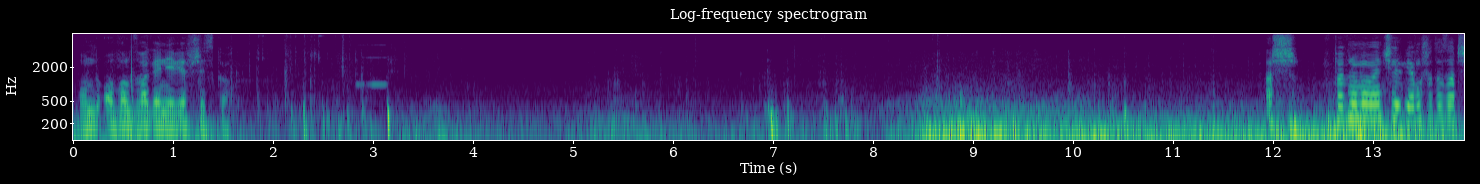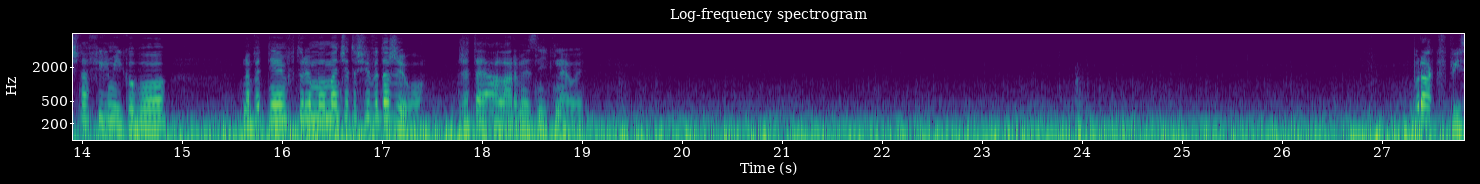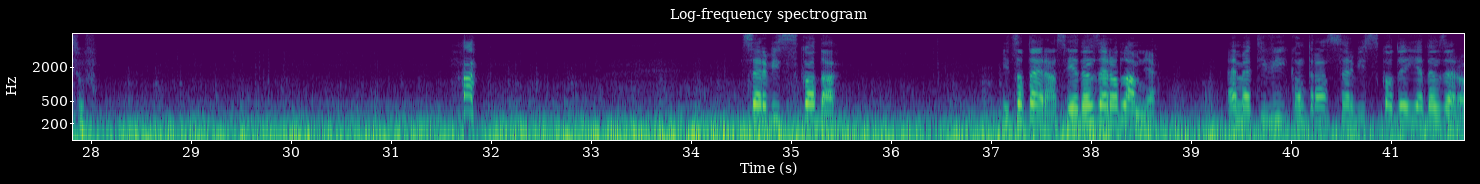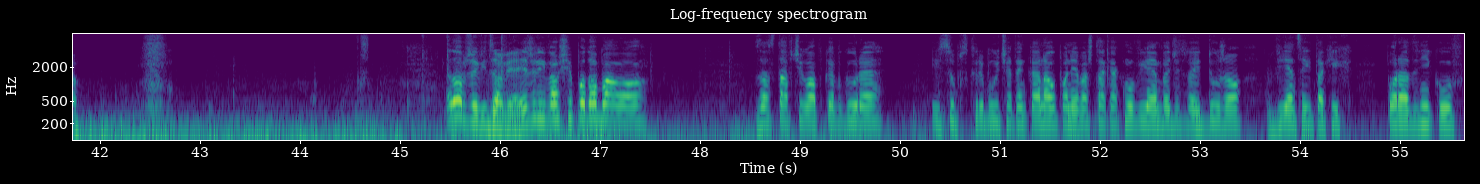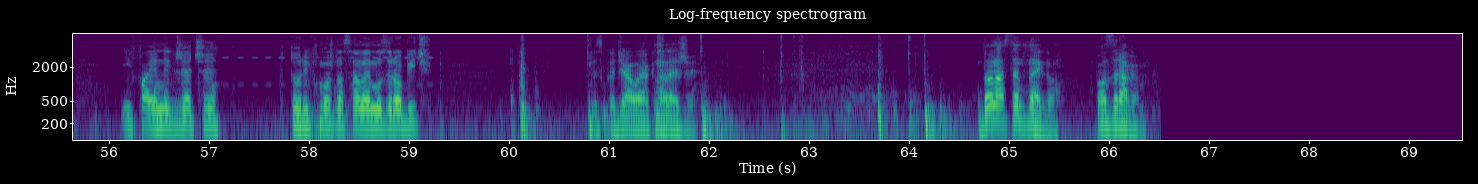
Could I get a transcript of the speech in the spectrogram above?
On o Volkswagenie wie wszystko. Aż w pewnym momencie ja muszę to zacząć na filmiku, bo nawet nie wiem w którym momencie to się wydarzyło, że te alarmy zniknęły. Brak wpisów. Ha! Serwis Skoda. I co teraz? 1-0 dla mnie. METV kontra serwis Skody 1-0. No dobrze widzowie, jeżeli Wam się podobało, zostawcie łapkę w górę i subskrybujcie ten kanał, ponieważ tak jak mówiłem, będzie tutaj dużo więcej takich poradników i fajnych rzeczy, których można samemu zrobić. Wszystko działa jak należy. Do następnego. Pozdrawiam.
